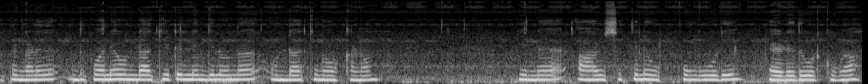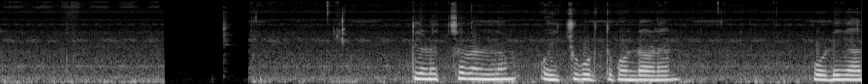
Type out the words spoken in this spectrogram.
അപ്പം നിങ്ങൾ ഇതുപോലെ ഉണ്ടാക്കിയിട്ടില്ലെങ്കിൽ ഒന്ന് ഉണ്ടാക്കി നോക്കണം. പിന്നെ ആവശ്യത്തിന് ഉപ്പും കൂടി ആഡ് ചെയ്ത് കൊടുക്കുക. തിളച്ച വെള്ളം ഒഴിച്ചു കൊടുത്തുകൊണ്ടാണ് പൊടി ഞാൻ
